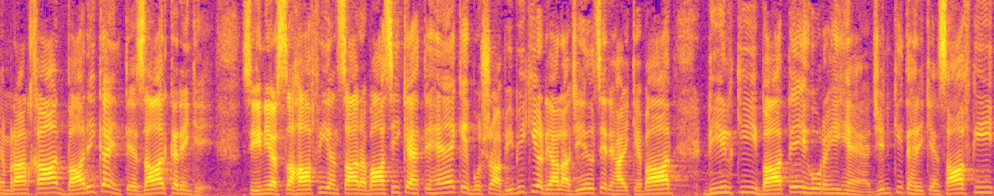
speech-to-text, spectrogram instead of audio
इमरान खान बारी का इंतज़ार करेंगे। सीनियर सहाफ़ी अंसार अब्बासी कहते हैं कि बुशरा बीबी की अडियाला जेल से रिहाई के बाद डील की बातें हो रही हैं, जिनकी तहरीक इंसाफ की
